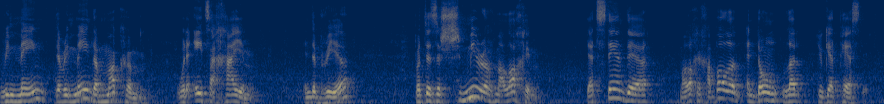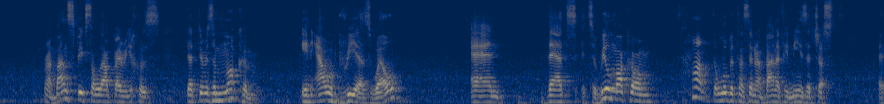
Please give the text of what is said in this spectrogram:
remained, there remained a makom with Eitz Achayim in the Bria, but there's a shmir of malachim that stand there, malachi chabola, and don't let you get past it. Ramban speaks a lot by Richus that there is a mokum in our Bria as well, and that it's a real mokum. Hard a little bit understand Ramban if he means it just uh,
